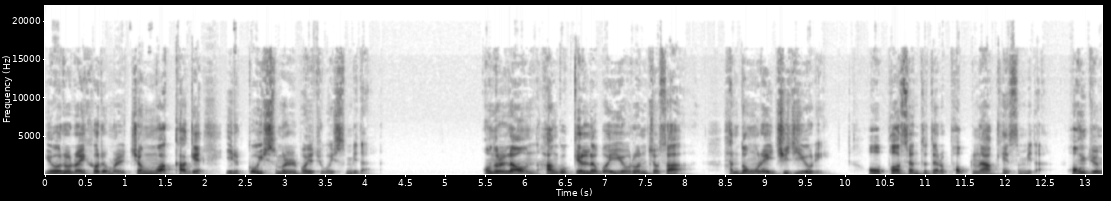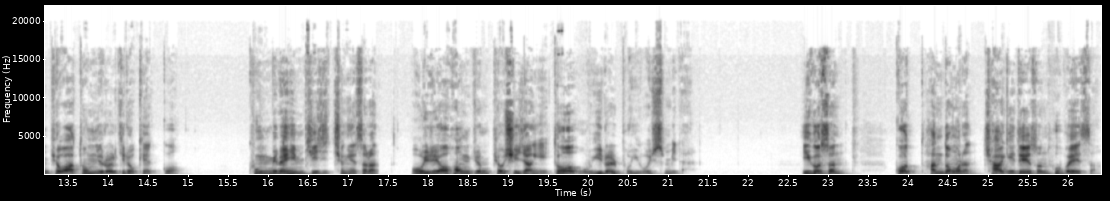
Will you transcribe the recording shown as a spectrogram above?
여론의 흐름을 정확하게 읽고 있음을 보여주고 있습니다. 오늘 나온 한국갤럽의 여론조사 한동훈의 지지율이 5%대로 폭락했습니다. 홍준표와 동률을 기록했고 국민의힘 지지층에서는 오히려 홍준표 시장이 더 우위를 보이고 있습니다. 이것은 곧 한동훈은 차기 대선 후보에서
